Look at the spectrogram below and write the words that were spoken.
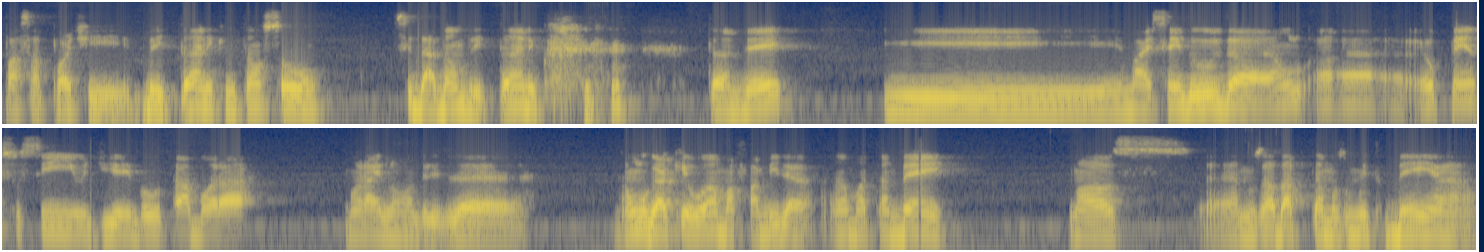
passaporte britânico, então sou cidadão britânico também. E mas sem dúvida, é um- é- é- eu penso sim um dia em voltar a morar morar em Londres. É, é um lugar que eu amo, a família ama também. Nós é, nos adaptamos muito bem a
